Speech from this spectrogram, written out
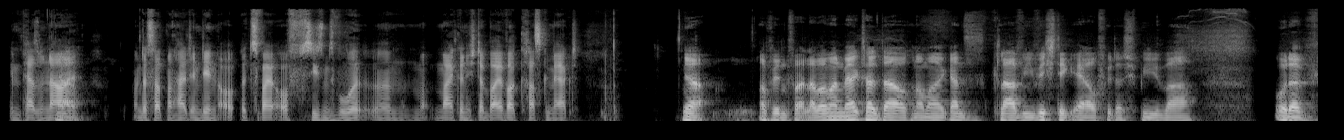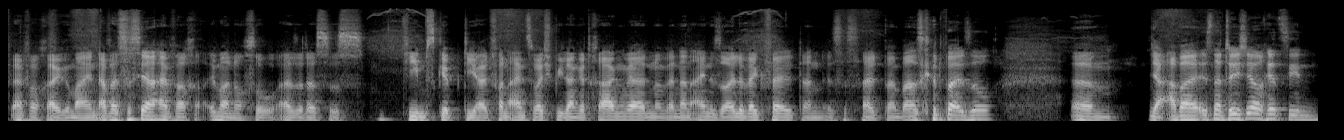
im Personal. Ja. Und das hat man halt in den zwei Off-Seasons, wo ähm, Michael nicht dabei war, krass gemerkt. Ja, auf jeden Fall. Aber man merkt halt da auch nochmal ganz klar, wie wichtig er auch für das Spiel war. Oder einfach allgemein. Aber es ist ja einfach immer noch so. Also, dass es Teams gibt, die halt von ein, zwei Spielern getragen werden. Und wenn dann eine Säule wegfällt, dann ist es halt beim Basketball so. Ähm, ja, aber ist natürlich auch jetzt die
